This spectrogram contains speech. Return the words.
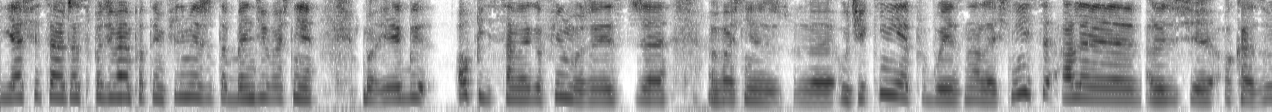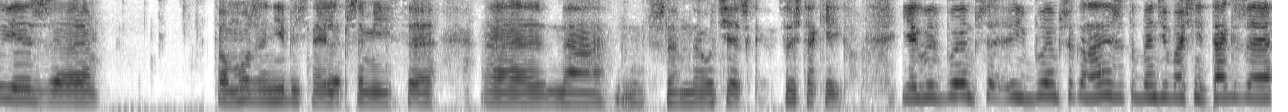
ja się cały czas spodziewałem po tym filmie, że to będzie właśnie, bo jakby opis samego filmu, że jest, że właśnie że uciekinier próbuje znaleźć miejsce, ale, ale się okazuje, że to może nie być najlepsze miejsce e, na, na ucieczkę, coś takiego. Jakby byłem, prze, byłem przekonany, że to będzie właśnie tak, że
